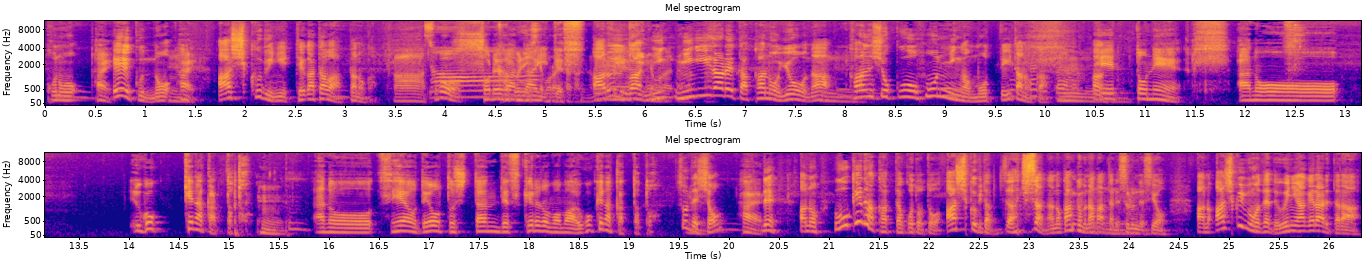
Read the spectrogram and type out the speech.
このはい A 君のはい足首に手形はあったのか。ああ、そこをそれは確認ないでしてもらえたかす。らあるいはに握られたかのようなうん感触を本人が持っていたのか。うんあえーっとね、あのー動けなかったと。うんあのー部屋を出ようとしたんですけれども、まあ動けなかったと。そうでしょ、はい。で、あの、動けなかったことと足首とは実は何の関係もなかったりするんですよ。あの、足首持ってて上に上げられたら、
